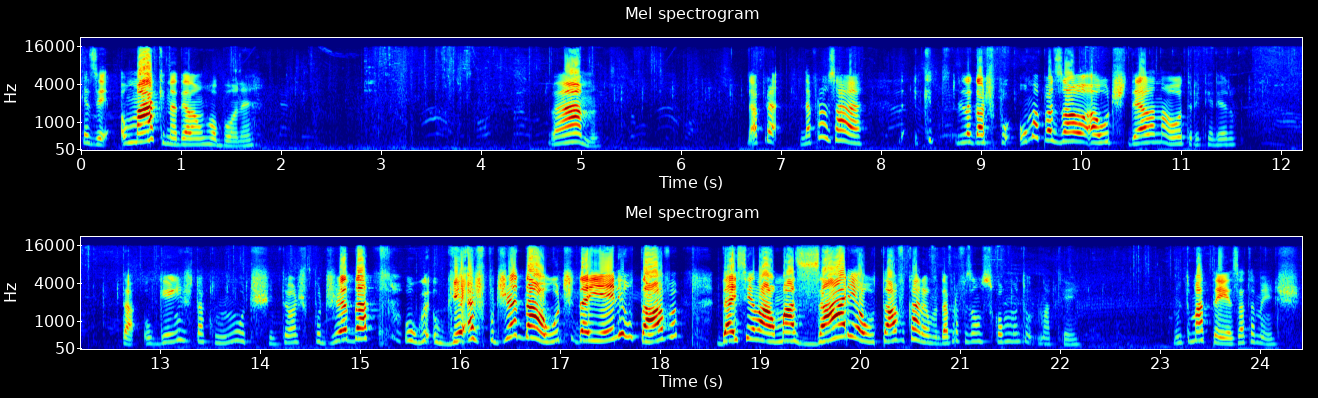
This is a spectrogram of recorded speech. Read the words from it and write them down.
Quer dizer, a máquina dela é um robô, né? Vamos. Dá pra, dá pra usar... Que legal, tipo, uma pra usar a ult dela na outra, entendeu? Tá, o Genji tá com ult, então a gente podia dar... O, o, a gente podia dar ult, daí ele ultava, daí, sei lá, uma Zarya ultava. Caramba, dá pra fazer uns como muito... Matei. Muito matei, exatamente.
